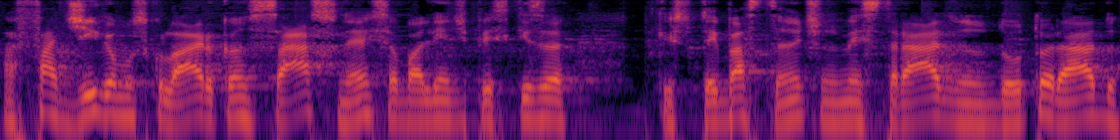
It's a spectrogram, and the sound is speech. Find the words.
a fadiga muscular, o cansaço, né? Essa é uma linha de pesquisa que eu estudei bastante no mestrado, no doutorado.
